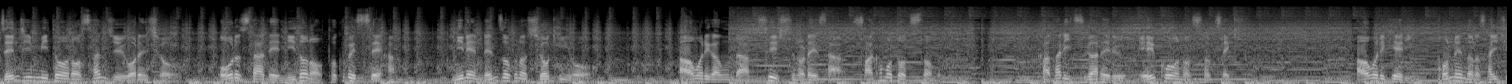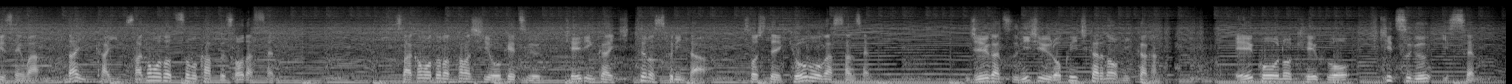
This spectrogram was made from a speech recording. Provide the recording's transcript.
前人未到の35連勝。オールスターで2度の特別制覇。2年連続の賞金王。青森が生んだ不正室のレーサー坂本勉。語り継がれる栄光の足跡。青森競輪今年度の最終戦は第1回坂本勉カップ争奪戦。坂本の魂を受け継ぐ競輪界きってのスプリンターそして強豪が参戦。10月26日からの3日間。栄光の系譜を引き継ぐ一戦。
